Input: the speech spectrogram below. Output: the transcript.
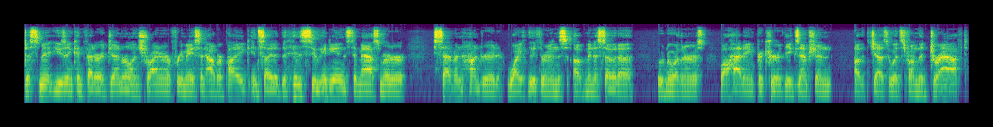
de Smet, using Confederate General and Shriner Freemason Albert Pike, incited the His Sioux Indians to mass murder 700 white Lutherans of Minnesota, who were Northerners, while having procured the exemption of Jesuits from the draft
